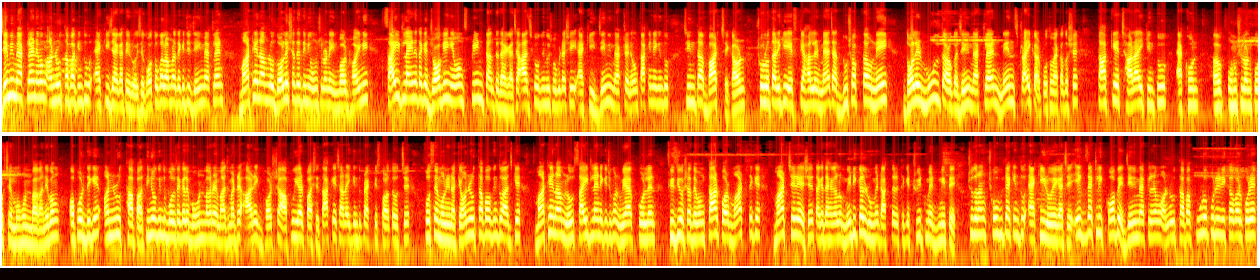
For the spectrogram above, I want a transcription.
জেমি ম্যাকলাইন এবং অনিরুদ্ধ থাপা কিন্তু একই জায়গাতেই রয়েছে। গতকাল আমরা দেখেছি জেমি ম্যাকলাইন মাঠে নামলেও দলের সাথে তিনি অনুশীলনে ইনভলভ হয়নি। সাইড লাইনে তাকে জগিং এবং স্প্রিন্ট টানতে দেখা গেছে। আজকেও কিন্তু ছবিটা সেই একই জেমি ম্যাকলাইন এবং তাকে নিয়ে কিন্তু চিন্তা বাড়ছে। কারণ ষোলো তারিখে এফ কে হালের ম্যাচ আর দু সপ্তাহ নেই দলের মূল তারকা জেমি ম্যাকলাইন মেন স্ট্রাইকার প্রথম একাদশে, তাকে ছাড়াই কিন্তু এখন অনুশীলন করছে মোহনবাগান এবং অপরদিকে অনিরুদ্ধ থাপা, তিনিও কিন্তু বলতে গেলে মোহনবাগানের মাঝমাঠে আরেক ভরসা আপুইয়ার পাশে। তাকে ছাড়াই কিন্তু প্র্যাকটিস করাতে হচ্ছে হোসে মলিনাকে। অনিরুদ্ধ থাপাও কিন্তু আজকে মাঠে নামলেও সাইড লাইনে কিছুক্ষণ রিহ্যাব করলেন ফিজিওর সাথে এবং তারপর মাঠ থেকে মাঠ ছেড়ে এসে তাকে দেখা গেল মেডিকেল রুমে ডাক্তারের থেকে ট্রিটমেন্ট নিতে। সুতরাং ছবিটা কিন্তু একই রয়ে গেছে। এক্স্যাক্টলি কবে? জেমি ম্যাকলেন এবং অনিরুদ্ধ থাপা পুরোপুরি রিকভার করে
